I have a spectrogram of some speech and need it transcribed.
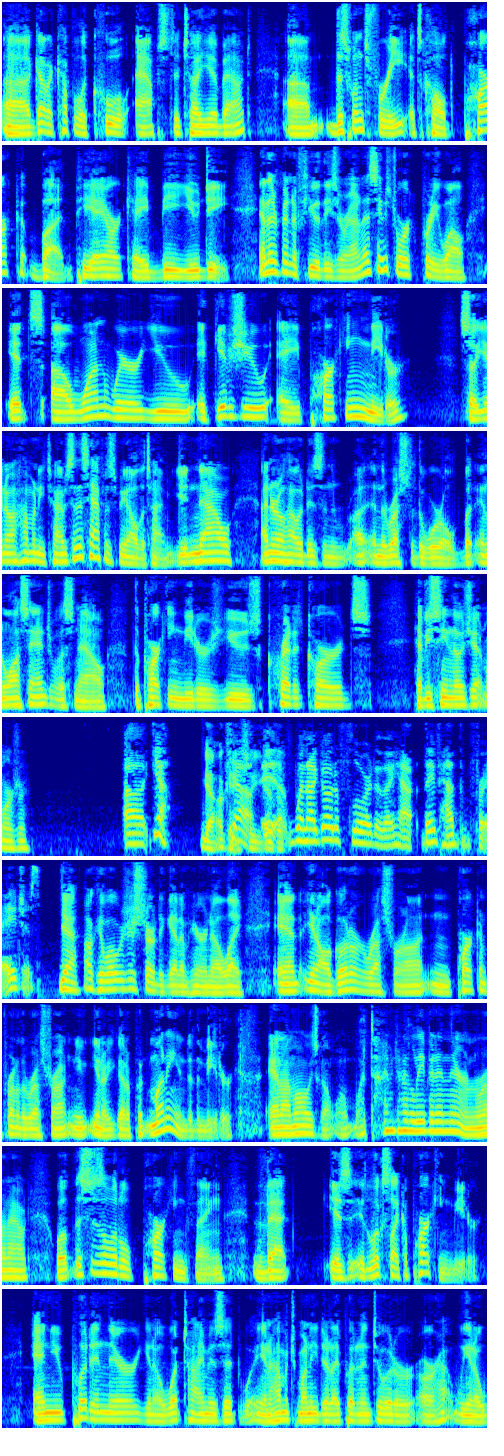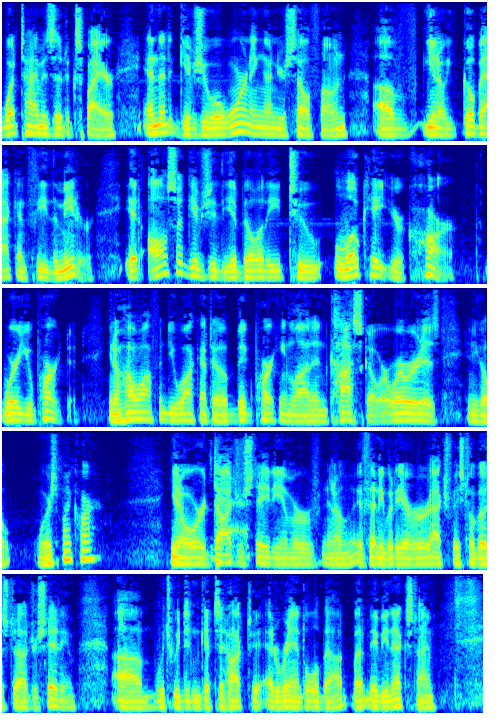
Uh, got a couple of cool apps to tell you about. Um, this one's free. It's called Park Bud, P-A-R-K-B-U-D. And there've been a few of these around. It seems to work pretty well. It's uh, one where you it gives you a parking meter. So you know how many times, and this happens to me all the time. You now, I don't know how it is in uh, in the rest of the world, but in Los Angeles now, the parking meters use credit cards. Have you seen those yet, Marcia? Uh, yeah. Yeah. Okay. yeah. So uh, the when I go to Florida, they have they've had them for ages. Yeah. Okay. Well, we're just starting to get them here in LA, and you know, I'll go to a restaurant and park in front of the restaurant, and you, you know, you got to put money into the meter, and I'm always going, well, what time did I leave it in there and run out? Well, this is a little parking thing that is, it looks like a parking meter, and you put in there, you know, what time is it, you know, how much money did I put into it or, or how, you know, what time does it expire? And then it gives you a warning on your cell phone of, you know, go back and feed the meter. It also gives you the ability to locate your car where you parked it. You know, how often do you walk out to a big parking lot in Costco or wherever it is and you go, where's my car? You know, or Dodger yeah. Stadium, or you know, if anybody ever actually still goes to Dodger Stadium, um, which we didn't get to talk to Ed Randall about, but maybe next time.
